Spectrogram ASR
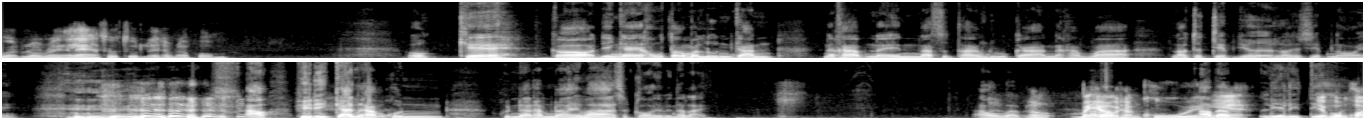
แบบลมแล้งๆสุดๆเลยสำหรับผม โอเค ก็ยังไงคงต้องมาลุ้นกันนะครับ ในนัดสุดท้ายของฤดูกาลนะครับ ว่าเราจะเจ็บเยอะหรือเราจะเจ็บน้อยอ้าว predict กันครับ คุณคุณน้าทำนายว่าสกอร์จะเป็นเท่าไหร่ เอาแบบเราไม่เอาทั้งคู่อย่างเอาแบบเงี้ยเรียลิตี้เดี๋ยวผมขอ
